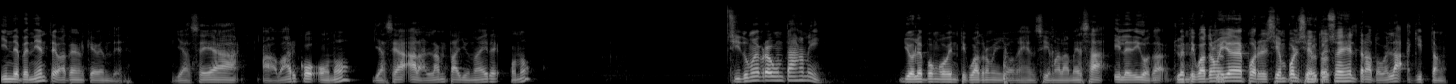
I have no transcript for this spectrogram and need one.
Independiente va a tener que vender. Ya sea a Barco o no. Ya sea al Atlanta United o no. Si tú me preguntas a mí, yo le pongo 24 millones encima de la mesa y le digo, "Da, te- 24 yo- millones por el 100%, yo te- ese es el trato, ¿verdad? Aquí están.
